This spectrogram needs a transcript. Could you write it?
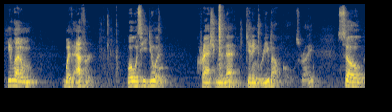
he led them with effort. What was he doing? Crashing the net, getting rebound goals, right? So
